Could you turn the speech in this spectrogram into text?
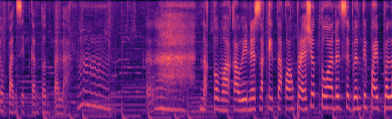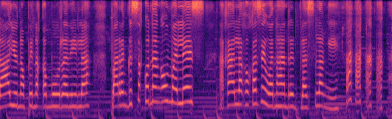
yung pansit canton pala. Nako mga ka-winners, nakita ko ang presyo, 275 pala. Yun ang pinakamura nila. Parang gusto ko nang umalis. Akala ko kasi 100 plus lang eh.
